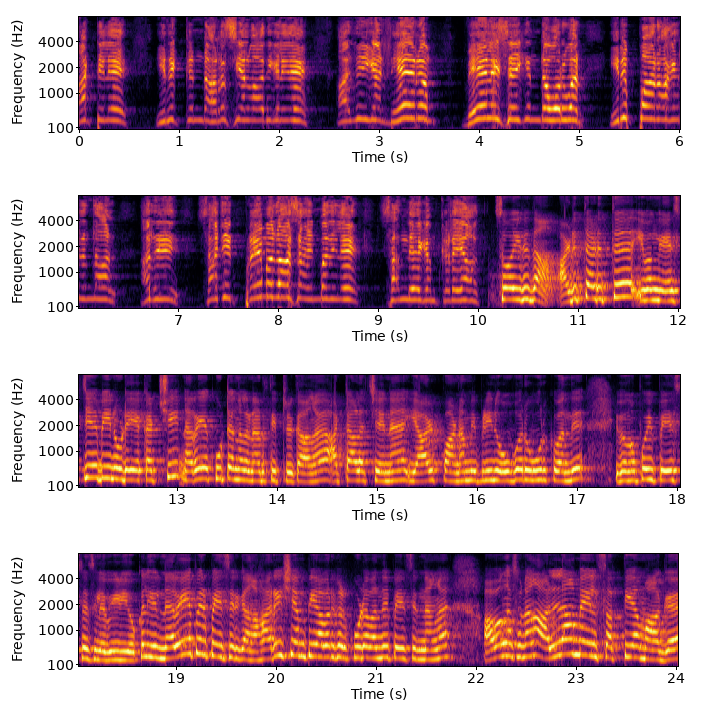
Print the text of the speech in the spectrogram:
நாட்டிலே இருக்கின்ற அரசியல்வாதிகளிலே அதிக நேரம் வேலை செய்கின்ற ஒருவர் இருப்பாராக இருந்தால் அது சஜித் பிரேமதாசா என்பதிலே சந்தேகம் கிடையாது. ஸோ இதுதான். அடுத்தடுத்து இவங்க எஸ்ஜேபியினுடைய கட்சி நிறைய கூட்டங்களை நடத்திட்டு இருக்காங்க அட்டாளச்சேனை யாழ்ப்பாணம் இப்படின்னு ஒவ்வொரு ஊருக்கு வந்து இவங்க போய் பேசின சில வீடியோக்கள். இதில் நிறைய பேர் பேசியிருக்காங்க. ஹரிஷ் எம்பி அவர்கள் கூட வந்து பேசியிருந்தாங்க. அவங்க சொன்னாங்க அல்லாமேல் சத்தியமாக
